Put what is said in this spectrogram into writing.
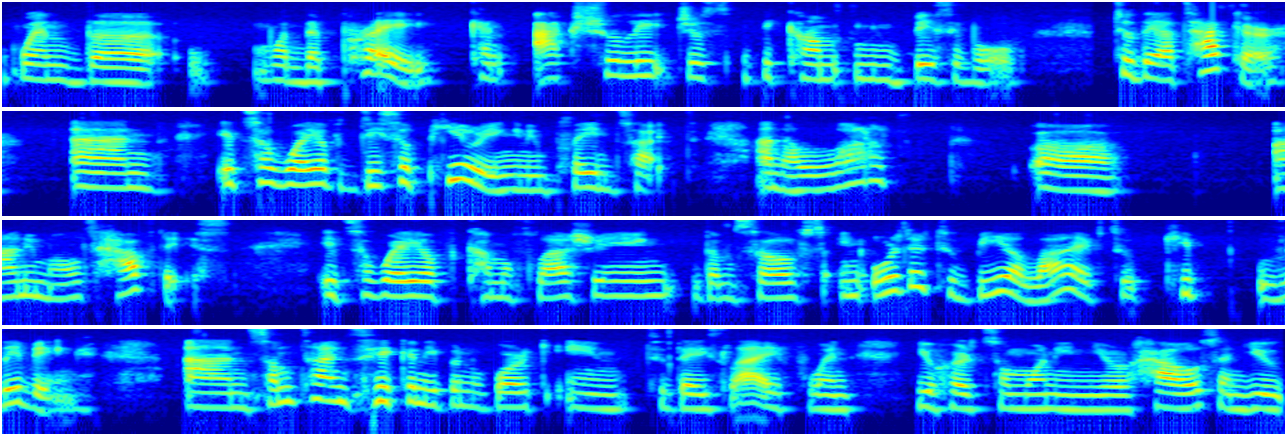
when the when the prey can actually just become invisible to the attacker and it's a way of disappearing in plain sight. And a lot of uh, animals have this. It's a way of camouflaging themselves in order to be alive to keep living and sometimes it can even work in today's life when you hurt someone in your house and you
